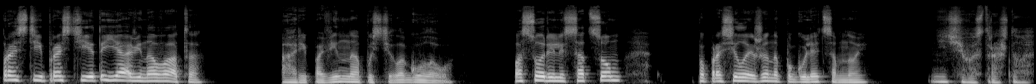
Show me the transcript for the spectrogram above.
«Прости, прости, это я виновата». Ари повинно опустила голову. Поссорились с отцом, попросила Эжена погулять со мной. «Ничего страшного.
